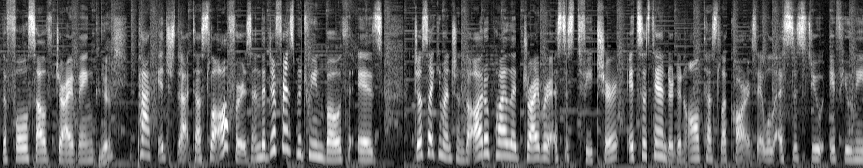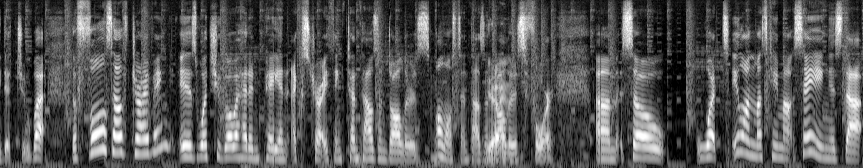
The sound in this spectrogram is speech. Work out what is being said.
the full self-driving Yes. package that Tesla offers. And the difference between both is just like you mentioned, the autopilot driver assist feature, it's a standard in all Tesla cars. It will assist you if you need it to. But the full self-driving is what you go ahead and pay an extra, I think $10,000, almost $10,000 for. Um, so what Elon Musk came out saying is that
